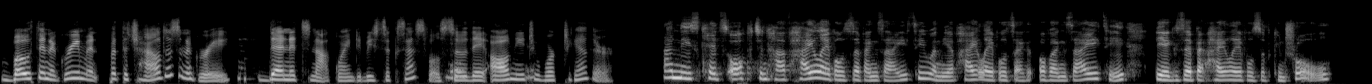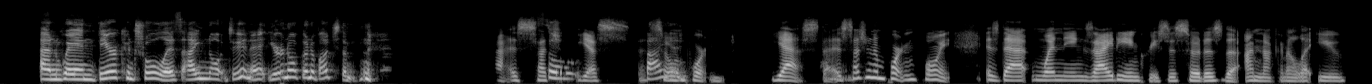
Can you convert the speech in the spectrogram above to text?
both in agreement but the child doesn't agree mm-hmm. then it's not going to be successful so they all need to work together and these kids often have high levels of anxiety. When they have high levels of anxiety, they exhibit high levels of control. And when their control is, I'm not doing it, you're not going to budge them. that is such, so, yes, that's so important. Yes, that is um such an important point is that when the anxiety increases, so does the I'm not going to let you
